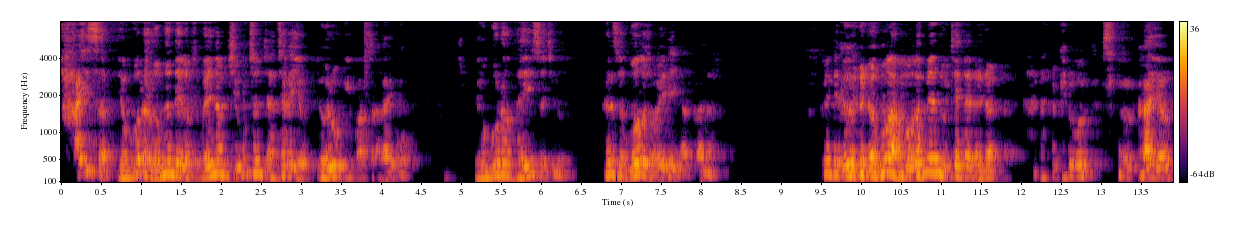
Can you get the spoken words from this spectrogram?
다 있어. 연고는 없는 데가 없어. 왜냐면 지구촌 자체가 여- 여름이 꽉 싸가지고 연고로 돼 있어, 지금. 그래서 먹어줘야 돼, 약간은. 근데 그걸 너무 안 먹으면 내가. 결국 가요.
